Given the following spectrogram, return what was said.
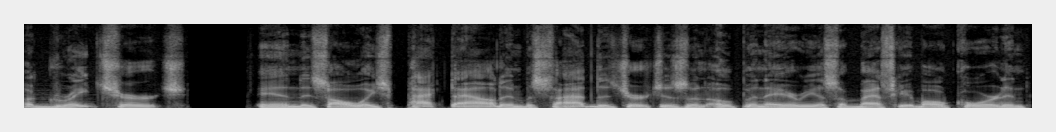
A great church, and it's always packed out, and beside the church is an open area, it's a basketball court, and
